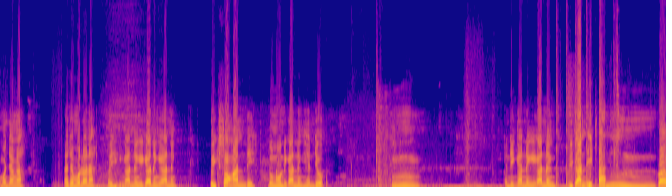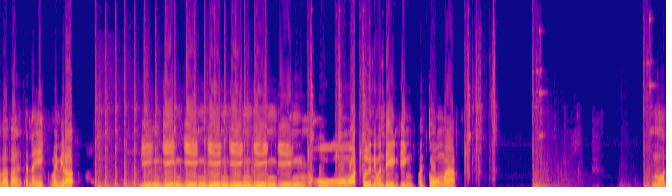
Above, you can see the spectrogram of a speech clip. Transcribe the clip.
หมดยังอะน่าจะหมดแล้วนะเฮ้ยอีกอันนึงอีกอันนึงอีกอันนึงเฮ้ยอีกสองอันดิตรงนู้นอีกอันนึงเห็นอยู่อืมอันนี้อีกอันนึงอีกอันนึงอีกอันอีกอันไปไปไปอันไหนอีกไม่มีแล้วยิงยิงยิงยิงยิงยิงยิงโอ้โห มอดปืนนี่มันดีจริงๆ มันโกงมาก มอด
